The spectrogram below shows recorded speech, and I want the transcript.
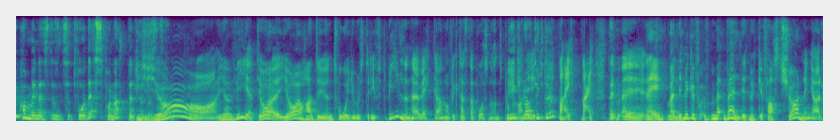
du kommer nästan två dess på natten kändes det som. Ja, jag vet. Jag, jag hade ju en tvåhjulsdriftbil den här veckan och fick testa på snöns Det gick problematik. bra, tyckte du? Nej, nej. Det, eh, nej väldigt, mycket, väldigt mycket fastkörningar.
